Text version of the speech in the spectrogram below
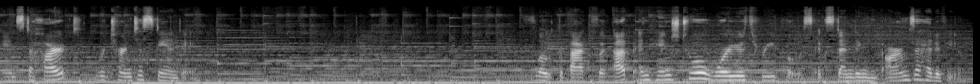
Hands to heart, return to standing. Float the back foot up and hinge to a warrior three pose, extending the arms ahead of you.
